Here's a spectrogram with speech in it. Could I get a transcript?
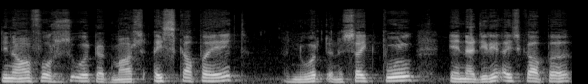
Die navorsers ook dat Mars yskappe het, 'n noord en 'n suidpool en dat hierdie yskappe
